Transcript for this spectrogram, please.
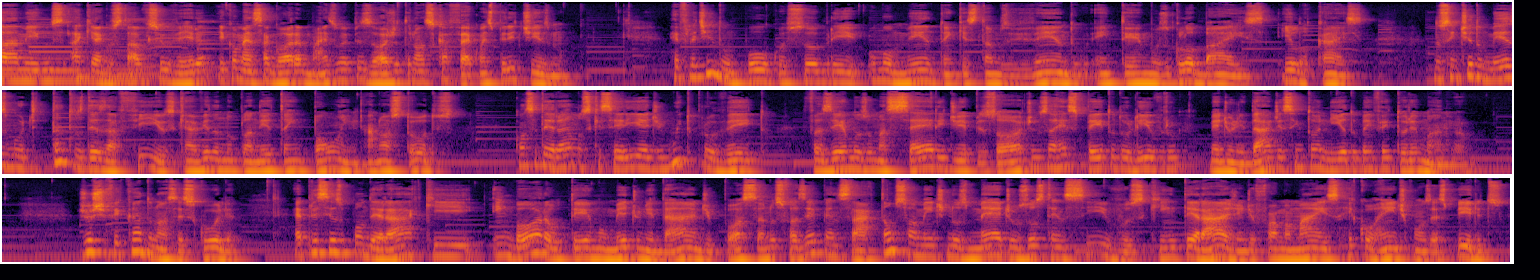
Olá, amigos. Aqui é Gustavo Silveira e começa agora mais um episódio do nosso Café com Espiritismo. Refletindo um pouco sobre o momento em que estamos vivendo em termos globais e locais, no sentido mesmo de tantos desafios que a vida no planeta impõe a nós todos, consideramos que seria de muito proveito fazermos uma série de episódios a respeito do livro Mediunidade e Sintonia do Benfeitor Emmanuel. Justificando nossa escolha, é preciso ponderar que, embora o termo mediunidade possa nos fazer pensar tão somente nos médiums ostensivos que interagem de forma mais recorrente com os espíritos,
